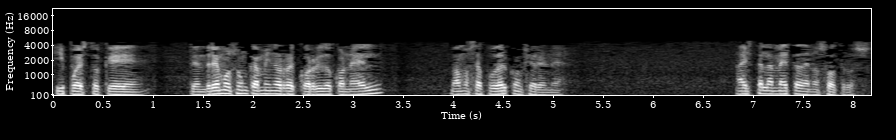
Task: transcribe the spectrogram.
Y puesto que tendremos un camino recorrido con Él, vamos a poder confiar en Él. Ahí está la meta de nosotros.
